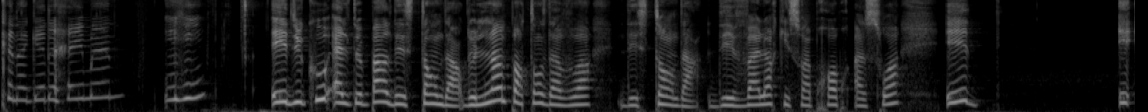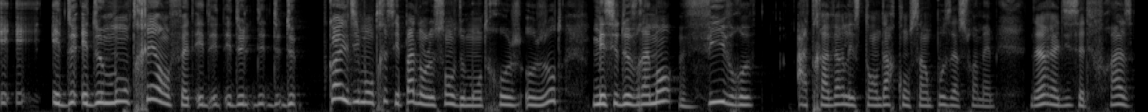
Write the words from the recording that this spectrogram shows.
Can I get a hey man? Mm-hmm. Et du coup, elle te parle des standards, de l'importance d'avoir des standards, des valeurs qui soient propres à soi et, et, et, et, de, et de montrer en fait, et de, de, de quand elle dit montrer, c'est pas dans le sens de montrer aux, autres, mais c'est de vraiment vivre à travers les standards qu'on s'impose à soi-même. D'ailleurs, elle dit cette phrase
